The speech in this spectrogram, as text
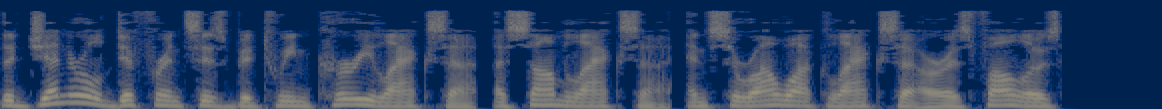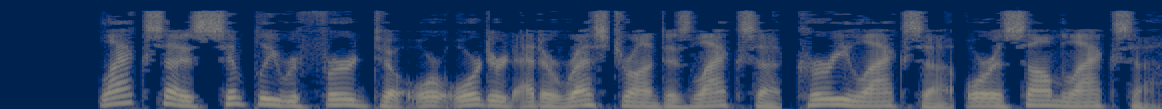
The general differences between curry laksa, Assam laksa, and Sarawak laksa are as follows. Laksa is simply referred to or ordered at a restaurant as laksa, curry laksa or Assam laksa.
